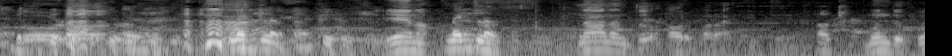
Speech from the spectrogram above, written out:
ತೋಡೋ ಏನೋ. ಮೆಟ್ಲು ನಾನಂತೂ ಅವ್ರ ಪರ ಇದ್ದೀನಿ. ಓಕೆ ಮುಂದಕ್ಕೂ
